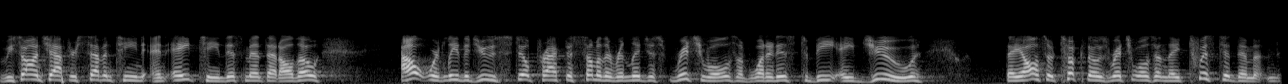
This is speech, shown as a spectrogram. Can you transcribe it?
As we saw in chapter 17 and 18, this meant that although Outwardly, the Jews still practiced some of the religious rituals of what it is to be a Jew. They also took those rituals and they twisted them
